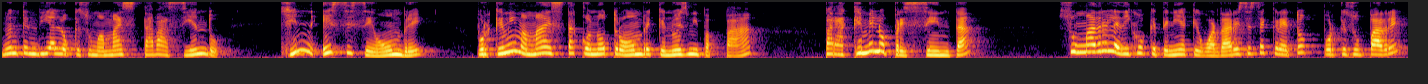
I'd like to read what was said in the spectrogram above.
No entendía lo que su mamá estaba haciendo. ¿Quién es ese hombre? ¿Por qué mi mamá está con otro hombre que no es mi papá? ¿Para qué me lo presenta? Su madre le dijo que tenía que guardar ese secreto porque su padre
